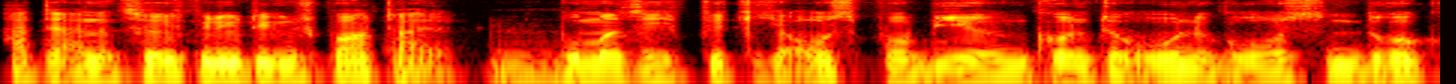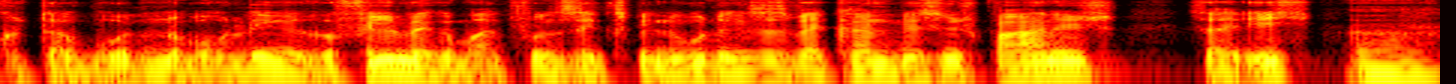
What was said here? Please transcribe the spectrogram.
hatte einen zwölfminütigen Sportteil, mhm. wo man sich wirklich ausprobieren konnte ohne großen Druck. Da wurden aber auch längere Filme gemacht von sechs Minuten. Ich wer kann ein bisschen Spanisch? Sag ich. Mhm.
